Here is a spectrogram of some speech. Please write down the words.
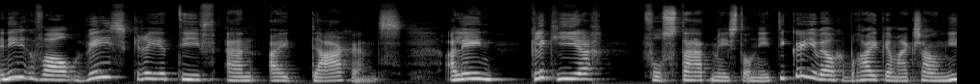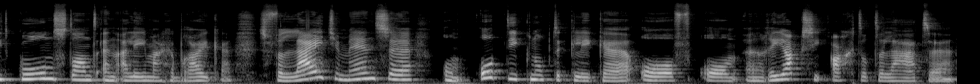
In ieder geval, wees creatief en uitdagend. Alleen klik hier volstaat meestal niet. Die kun je wel gebruiken, maar ik zou hem niet constant en alleen maar gebruiken. Dus verleid je mensen om op die knop te klikken of om een reactie achter te laten.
